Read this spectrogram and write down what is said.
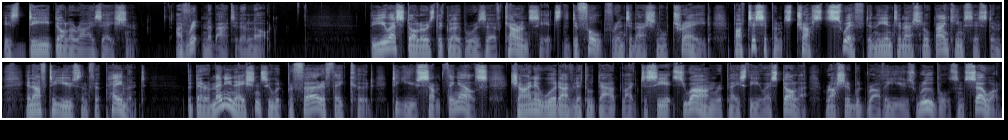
is de dollarization. I've written about it a lot. The US dollar is the global reserve currency. It's the default for international trade. Participants trust SWIFT in the international banking system enough to use them for payment. But there are many nations who would prefer, if they could, to use something else. China would, I've little doubt, like to see its yuan replace the US dollar. Russia would rather use rubles, and so on.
